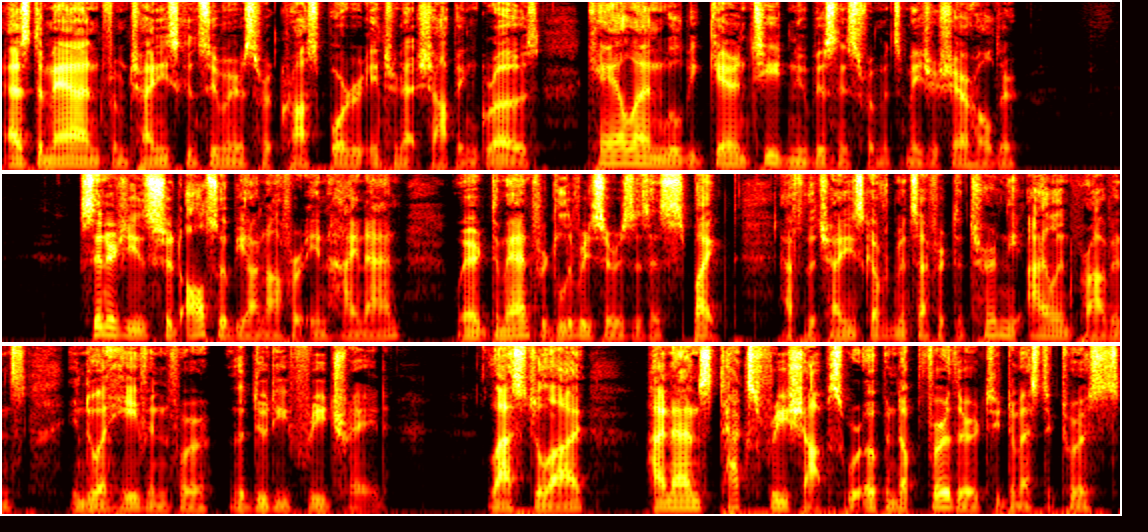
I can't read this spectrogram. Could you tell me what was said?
as demand from Chinese consumers for cross border internet shopping grows, KLN will be guaranteed new business from its major shareholder. Synergies should also be on offer in Hainan, where demand for delivery services has spiked after the Chinese government's effort to turn the island province into a haven for the duty free trade. Last July, Hainan's tax free shops were opened up further to domestic tourists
